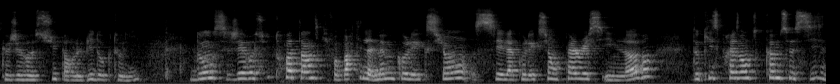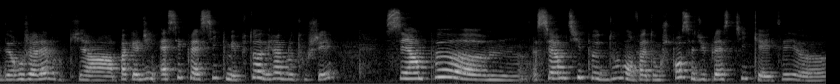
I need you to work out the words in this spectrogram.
que j'ai reçu par le biais d'Octoly. Donc j'ai reçu trois teintes qui font partie de la même collection, c'est la collection Paris in Love, donc il se présente comme ceci, c'est des rouges à lèvres qui a un packaging assez classique mais plutôt agréable au toucher. C'est un peu, euh, c'est un petit peu doux en fait, donc je pense que c'est du plastique qui a été... Euh,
